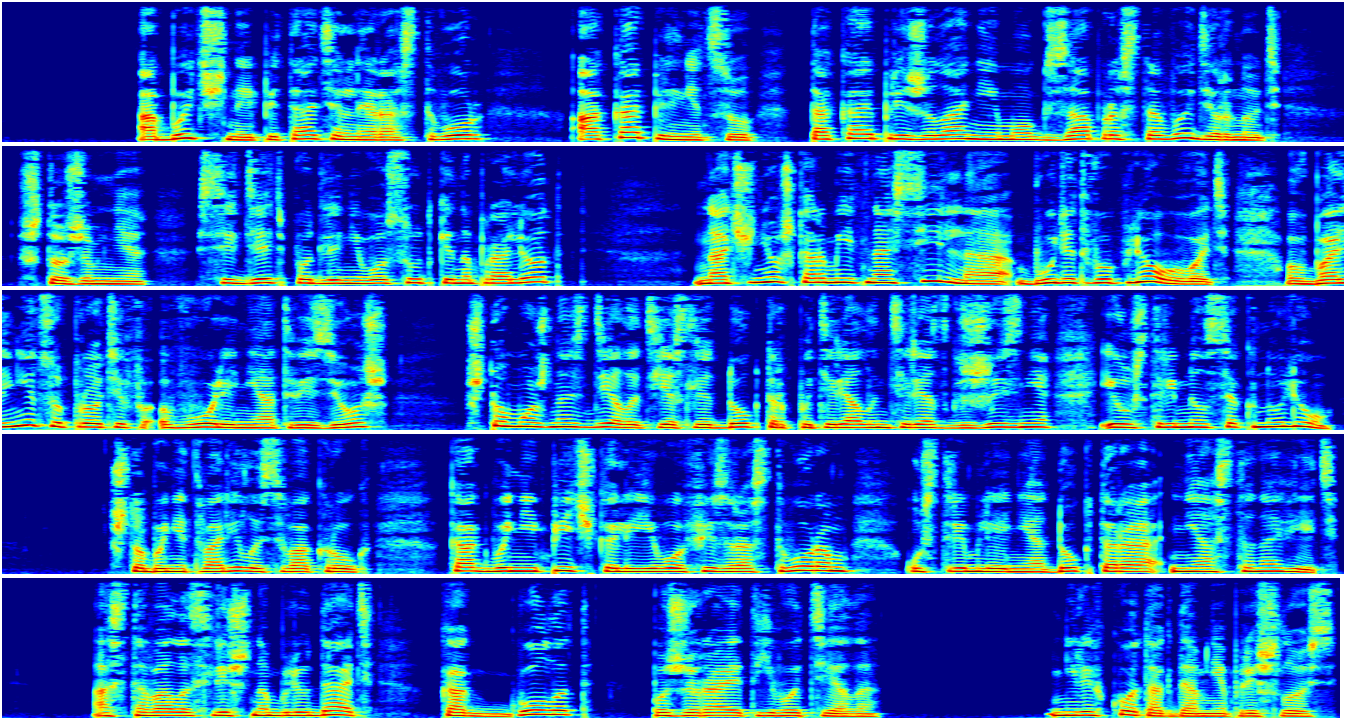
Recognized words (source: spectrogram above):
Обычный питательный раствор, а капельницу такая при желании мог запросто выдернуть. Что же мне, сидеть подле него сутки напролет — Начнешь кормить насильно, будет выплевывать, в больницу против воли не отвезешь. Что можно сделать, если доктор потерял интерес к жизни и устремился к нулю? Что бы ни творилось вокруг, как бы ни пичкали его физраствором, устремление доктора не остановить. Оставалось лишь наблюдать, как голод пожирает его тело. Нелегко тогда мне пришлось.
